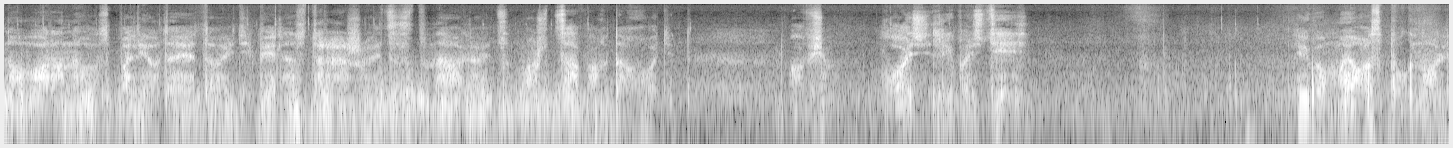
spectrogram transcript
Но ворон его спалил до этого и теперь настораживается, останавливается. Может запах доходит. В общем, лось либо здесь, либо мы его спугнули.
